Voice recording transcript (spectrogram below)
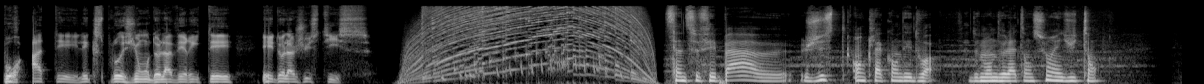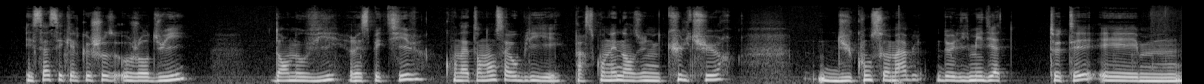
pour hâter l'explosion de la vérité et de la justice. Ça ne se fait pas euh, juste en claquant des doigts. Ça demande de l'attention et du temps. Et ça, c'est quelque chose aujourd'hui, dans nos vies respectives, qu'on a tendance à oublier. Parce qu'on est dans une culture du consommable, de l'immédiateté, et, hum,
